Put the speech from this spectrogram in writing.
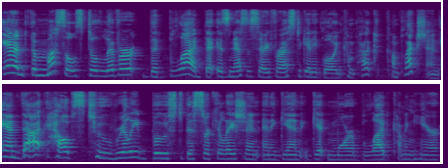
And the muscles deliver the blood that is necessary for us to get a glowing complexion. And that helps to really boost this circulation and again, get more blood coming here.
